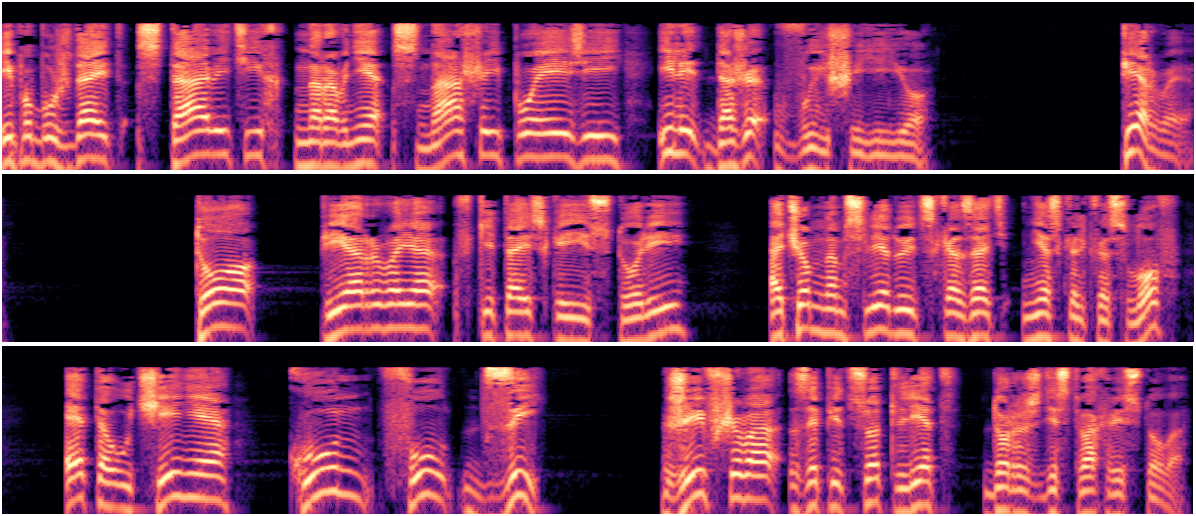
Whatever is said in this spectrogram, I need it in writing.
и побуждает ставить их наравне с нашей поэзией или даже выше ее. Первое. То первое в китайской истории, о чем нам следует сказать несколько слов, это учение Кун-Фу-Цзы, жившего за 500 лет до Рождества Христова.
